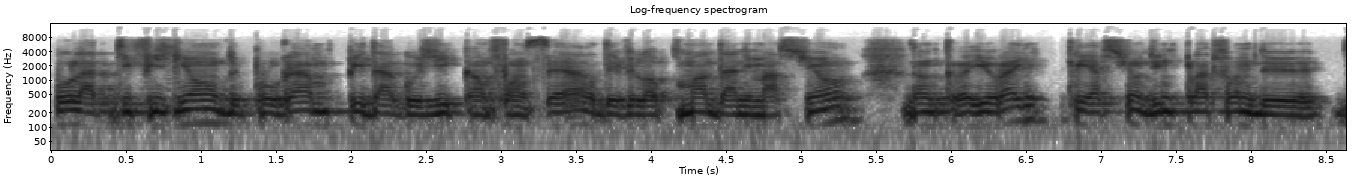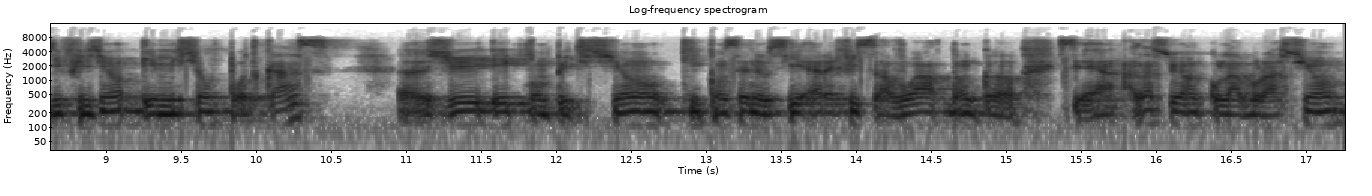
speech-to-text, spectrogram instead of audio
pour la diffusion de programmes pédagogiques en français, développement d'animation. Donc, euh, il y aura une création d'une plateforme de diffusion émissions podcast. Euh, jeux et compétitions qui concerne aussi RFI Savoir. Donc, euh, c'est en collaboration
